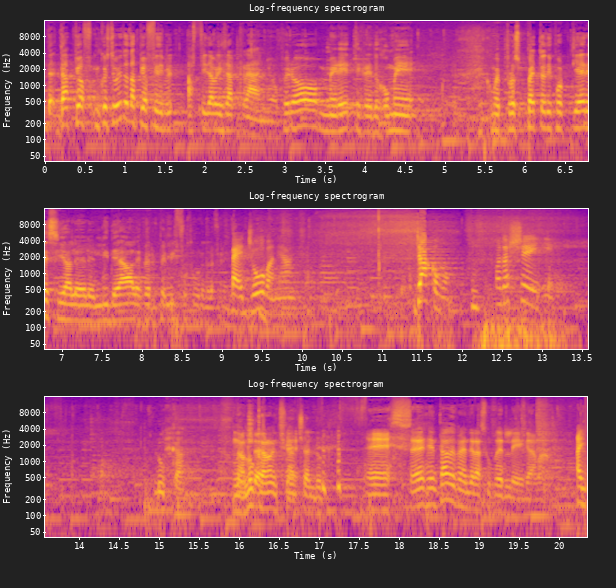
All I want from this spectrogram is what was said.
Dà- più aff- in questo momento dà più affidab- affidabilità a Cragno, però Merette credo come, come prospetto di portiere sia le- le- l'ideale per, per il futuro della Fiorentina. Beh, è giovane anche. Giacomo, cosa scegli? Luca. No, Luca non c'è. Non c'è Luca. Eh, sarei tentato di prendere la Superlega, ma... Ai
